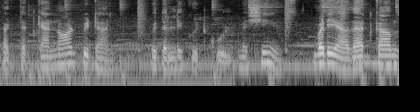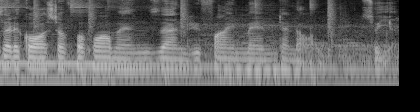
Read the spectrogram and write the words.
but that cannot be done with the liquid cooled machines. But yeah, that comes at a cost of performance and refinement and all. So yeah,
